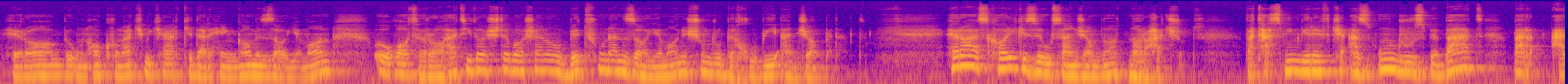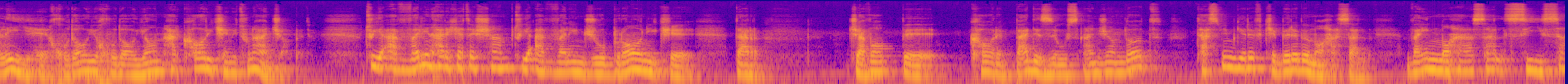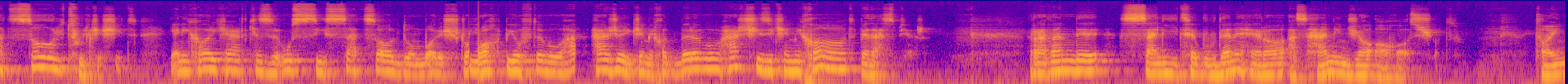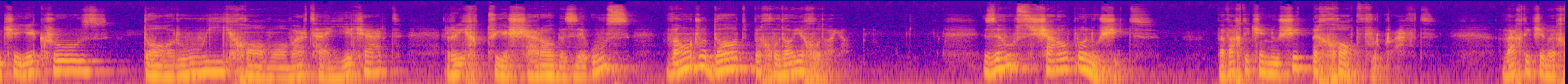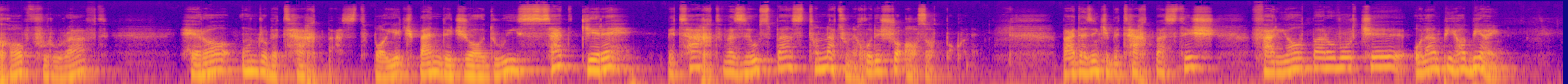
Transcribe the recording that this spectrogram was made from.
هرا به اونها کمک می‌کرد که در هنگام زایمان اوقات راحتی داشته باشن و بتونن زایمانشون رو به خوبی انجام بدن. هرا از کاری که زئوس انجام داد ناراحت شد. و تصمیم گرفت که از اون روز به بعد بر علیه خدای خدایان هر کاری که می‌تونه انجام بده. توی اولین حرکتش هم توی اولین جبرانی که در جواب به کار بد زئوس انجام داد تصمیم گرفت که بره به ماه و این ماه اصل 300 سال طول کشید. یعنی کاری کرد که زئوس 300 سال دنبالش راه بیفته و هر جایی که می‌خواد بره و هر چیزی که می‌خواد به دست بیاره. روند سلیته بودن هرا از همین جا آغاز شد. تا اینکه یک روز دارویی خواباور تهیه کرد ریخت توی شراب زئوس و اون رو داد به خدای خدایان. زئوس شراب رو نوشید و وقتی که نوشید به خواب فرو رفت. وقتی که به خواب فرو رفت هرا اون رو به تخت بست. با یک بند جادویی صد گره به تخت و زئوس بست تا نتونه خودش رو آزاد بکنه. بعد از اینکه به تخت بستش فریاد برآورد که المپی ها بیاین.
